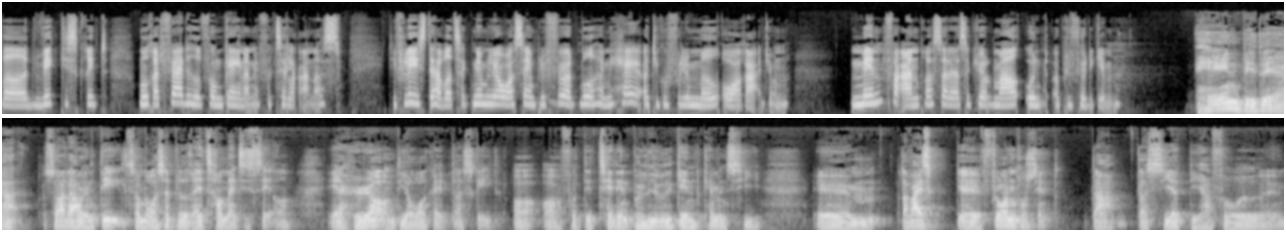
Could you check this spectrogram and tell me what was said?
været et vigtigt skridt mod retfærdighed for unganerne, fortæller Anders. De fleste har været taknemmelige over, at sagen blev ført mod ham i Haag, og de kunne følge med over radioen. Men for andre så er det altså gjort meget ondt at blive ført igennem. Hagen ved det er, så er der jo en del, som også er blevet retraumatiseret af at høre om de overgreb, der er sket, og, og få det tæt ind på livet igen, kan man sige. Øhm, der er faktisk øh, 14 procent, der, der siger, at de har fået, øh,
